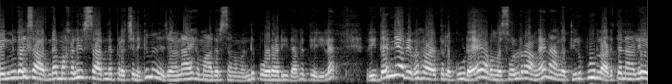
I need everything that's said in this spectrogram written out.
பெண்கள் சார்ந்த மகளிர் சார்ந்த பிரச்சனைக்கும் இந்த ஜனநாயக மாதர் சங்கம் வந்து போராடியதாக தெரியல. ரிதன்யா விவகாரத்தில் கூட அவங்க சொல்றாங்க நாங்கள் திருப்பூர்ல அடுத்த நாளே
